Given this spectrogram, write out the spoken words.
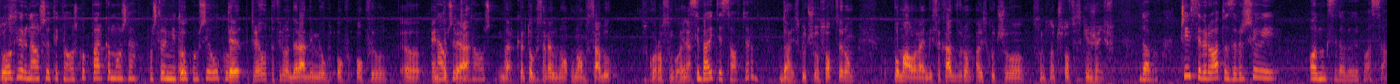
U okviru naučno-tehnološkog parka možda, pošto vam je to u komšiluku? Trenutna firma da radim je u okviru e, NTP-a. Da, pre toga sam radio u Novom Sadu, skoro 8 godina. Se bavite softverom? Da, isključivo softverom. Pomalo radim i sa hardverom, ali isključivo sam znači softverski inženjer. Dobro. Čim ste verovatno završili odmah ste dobili posao.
